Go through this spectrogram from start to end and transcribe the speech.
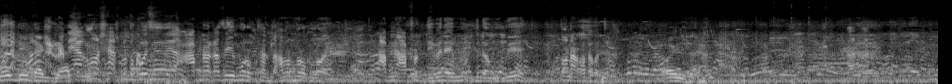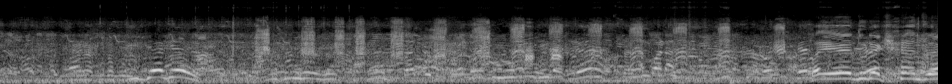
বলতেই থাকবে। এখনও শেষ মতো কইছি যে আপনার কাছে এই মোরগ থাকবে আমার মোরগ লয়। আপনি আটশো দিবেন এই দুটা মুরগি তনার কথা বলছেন ওই ভাই, এ দুটো কে আনছে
